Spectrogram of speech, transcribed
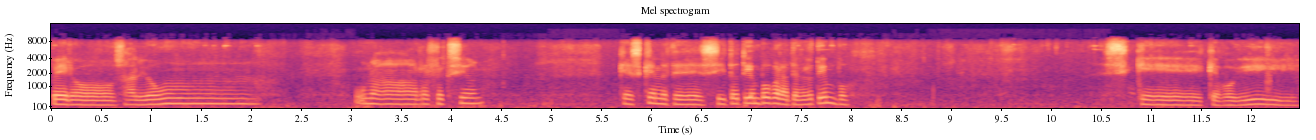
Pero salió un, una reflexión que es que necesito tiempo para tener tiempo. Que, que voy...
